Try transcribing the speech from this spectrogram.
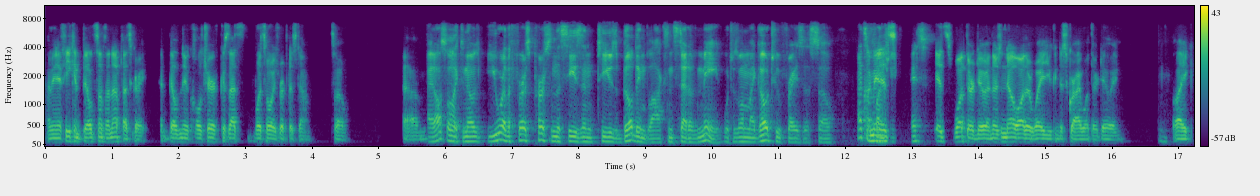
I mean, if he can build something up, that's great. And build new culture, because that's what's always ripped us down. So, um, I'd also like to know you are the first person this season to use building blocks instead of me, which is one of my go-to phrases. So that's a I mean, fun it's- it's what they're doing. There's no other way you can describe what they're doing. Like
